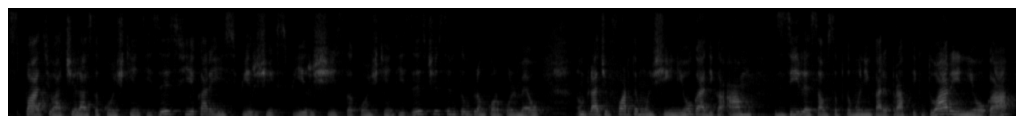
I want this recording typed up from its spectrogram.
spațiu acela să conștientizez fiecare inspir și expir și să conștientizez ce se întâmplă în corpul meu. Îmi place foarte mult și în yoga, adică am zile sau săptămâni în care practic doar în yoga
